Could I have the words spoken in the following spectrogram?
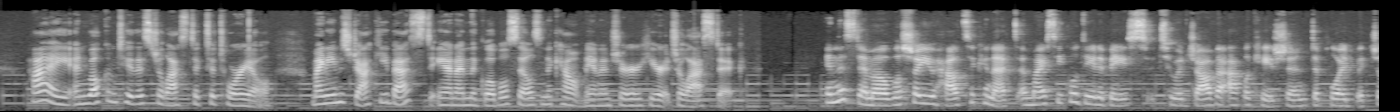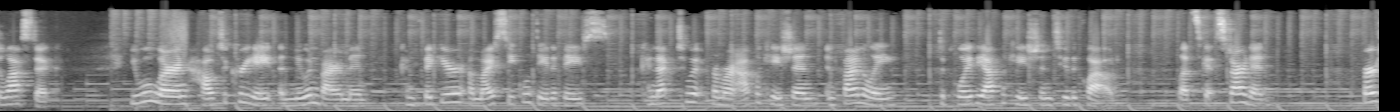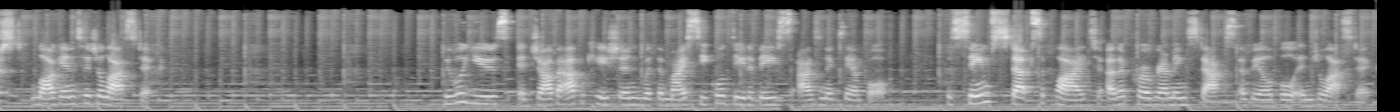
Hi, and welcome to this Jelastic tutorial. My name is Jackie Best, and I'm the Global Sales and Account Manager here at Jelastic. In this demo, we'll show you how to connect a MySQL database to a Java application deployed with Jelastic. You will learn how to create a new environment, configure a MySQL database, connect to it from our application, and finally, deploy the application to the cloud. Let's get started. First, log into Jelastic we will use a Java application with a MySQL database as an example. The same steps apply to other programming stacks available in Jelastic.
